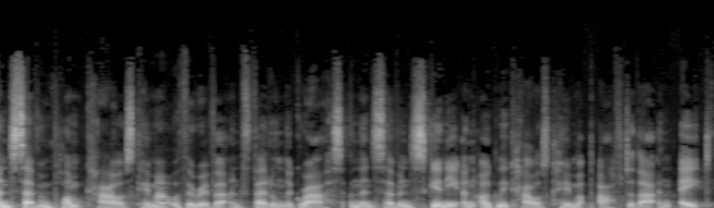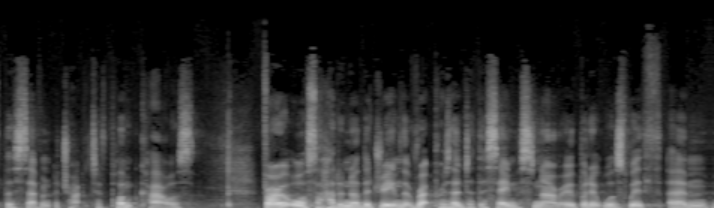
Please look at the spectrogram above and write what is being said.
and seven plump cows came out of the river and fed on the grass, and then seven skinny and ugly cows came up after that and ate the seven attractive plump cows. Pharaoh also had another dream that represented the same scenario, but it was with um,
